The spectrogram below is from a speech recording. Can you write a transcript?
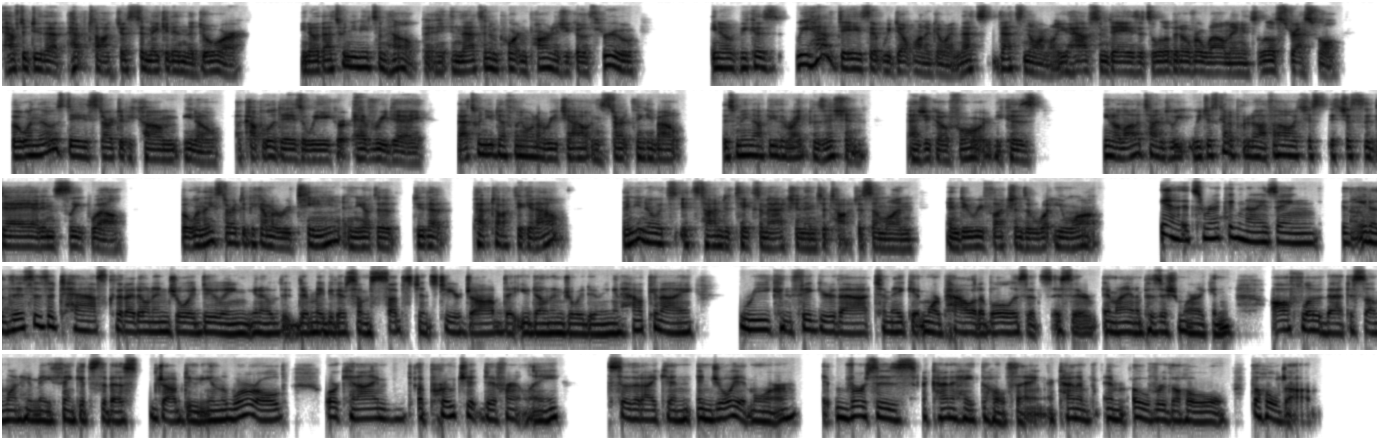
have to do that pep talk just to make it in the door you know that's when you need some help. And that's an important part as you go through you know because we have days that we don't want to go in. That's that's normal. You have some days it's a little bit overwhelming it's a little stressful but when those days start to become, you know, a couple of days a week or every day, that's when you definitely want to reach out and start thinking about this may not be the right position as you go forward because you know a lot of times we we just kind of put it off oh it's just it's just the day i didn't sleep well. But when they start to become a routine and you have to do that pep talk to get out then you know it's it's time to take some action and to talk to someone and do reflections of what you want. Yeah it's recognizing you know this is a task that i don't enjoy doing. You know there maybe there's some substance to your job that you don't enjoy doing and how can i reconfigure that to make it more palatable? Is it is there am i in a position where i can offload that to someone who may think it's the best job duty in the world? Or can i approach it differently so that i can enjoy it more versus i kind of hate the whole thing. I kind of am over the whole the whole job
